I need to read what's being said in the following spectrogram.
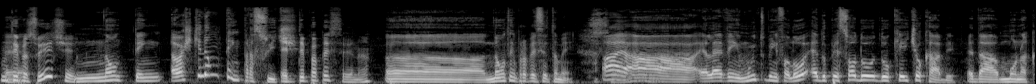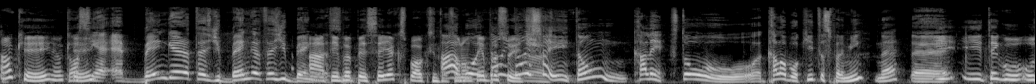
Não tem pra Switch? Não tem. Eu acho que não tem pra Switch. Ele tem pra PC, né? Ah, não tem pra PC também. Ah, a Eleven muito bem falou, é do pessoal do, do Kate Okabe. É da Monaco. Ok, ok. Então, assim, é, é banger atrás de banger atrás de banger. ah, tem assim. pra PC e Xbox, então só não boa, tem então, pra Switch. Então é isso aí. Então, calem, estou. Cala boquitas pra mim, né? É, E, e tem o,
